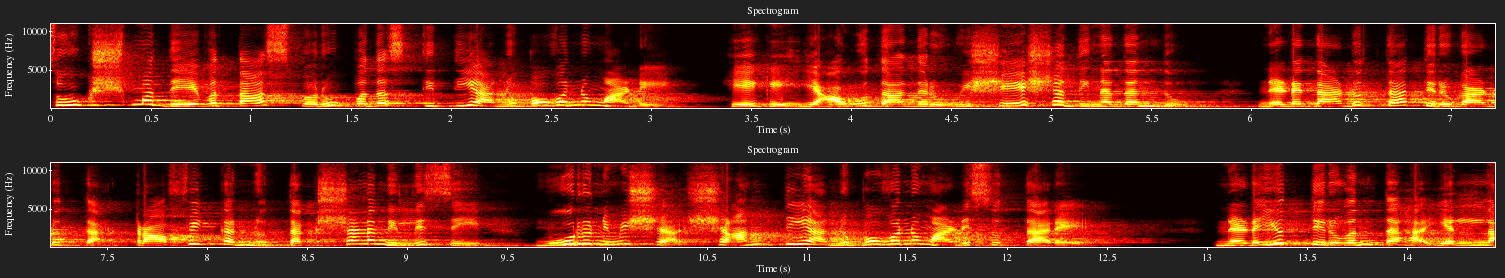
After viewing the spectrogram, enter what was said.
ಸೂಕ್ಷ್ಮ ದೇವತಾ ಸ್ವರೂಪದ ಸ್ಥಿತಿಯ ಅನುಭವವನ್ನು ಮಾಡಿ. ಹೇಗೆ ಯಾವುದಾದರೂ ವಿಶೇಷ ದಿನದಂದು ನಡೆದಾಡುತ್ತಾ ತಿರುಗಾಡುತ್ತಾ ಟ್ರಾಫಿಕ್ ಅನ್ನು ತಕ್ಷಣ ನಿಲ್ಲಿಸಿ ಮೂರು ನಿಮಿಷ ಶಾಂತಿಯ ಅನುಭವವನ್ನು ಮಾಡಿಸುತ್ತಾರೆ. ನಡೆಯುತ್ತಿರುವಂತಹ ಎಲ್ಲ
